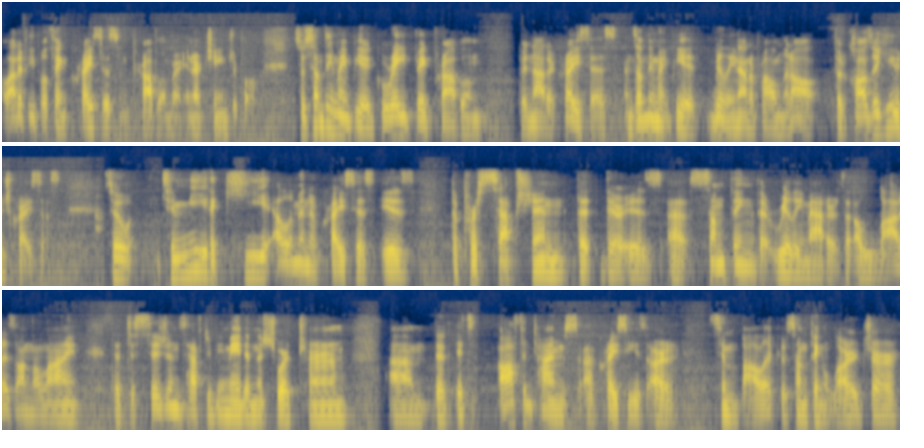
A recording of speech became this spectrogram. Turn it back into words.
A lot of people think crisis and problem are interchangeable. So something might be a great big problem, but not a crisis, and something might be a, really not a problem at all, but cause a huge crisis. So to me, the key element of crisis is the perception that there is uh, something that really matters, that a lot is on the line, that decisions have to be made in the short term, um, that it's oftentimes uh, crises are symbolic of something larger.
